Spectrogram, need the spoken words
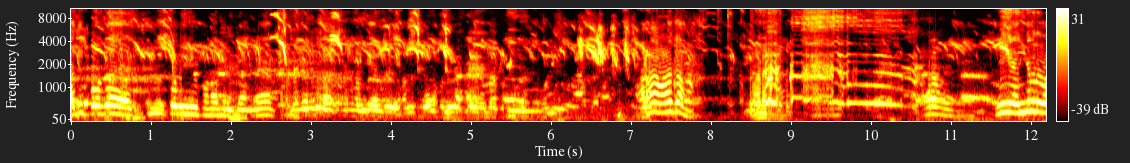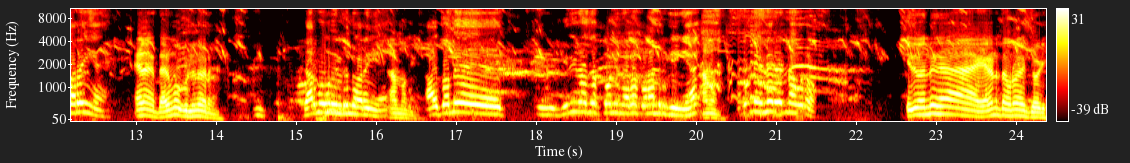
அது போக கிளி கோழிகள் கொண்டாந்து இருக்காங்க அண்ணா வணக்கம். வணக்கம். வரேங்க. நீங்க எங்கிருந்து வர்றீங்க? ஏன்னா தருமபுரியில இருந்து வரேங்க தர்மபுரியில இருந்து வரீங்க ஆமாங்க. இப்ப வந்து கிரிராஜா கோழி நிறைய கொண்டாந்துருக்கீங்க. வந்து என்ன ரேட்னா வரும்? இது வந்துங்க இரநூத்தம்பது ரூபா ஜோடி.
